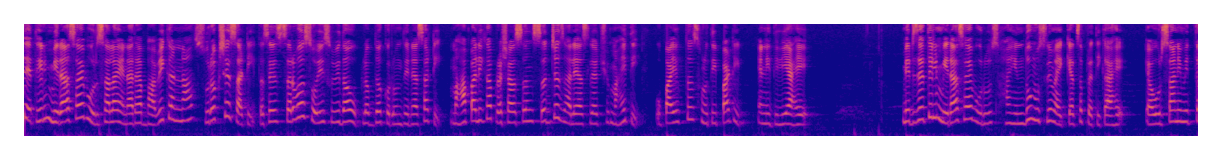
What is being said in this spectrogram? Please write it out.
येथील मिरासाहेब उरसाला येणाऱ्या भाविकांना सुरक्षेसाठी तसेच सर्व सोयीसुविधा उपलब्ध करून देण्यासाठी महापालिका प्रशासन सज्ज झाले असल्याची माहिती उपायुक्त स्मृती पाटील यांनी दिली आहे. मिरजेतील मिरासाहेब उरूस हा हिंदू मुस्लिम ऐक्याचं प्रतीक आहे. या उरसानिमित्त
